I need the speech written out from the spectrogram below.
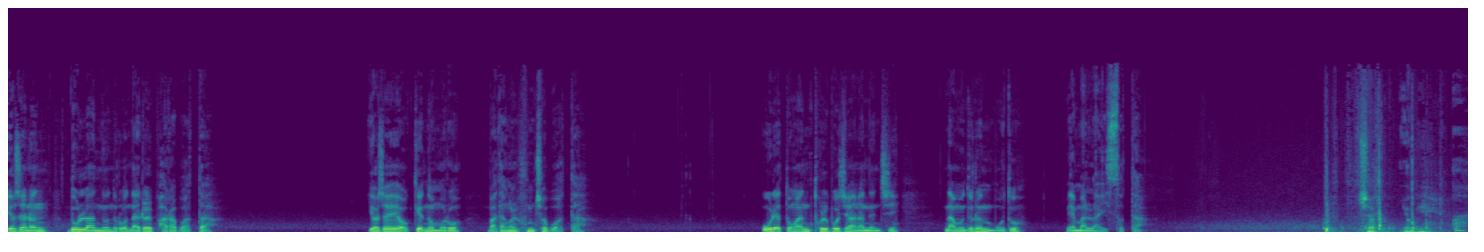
여자는 놀란 눈으로 나를 바라보았다. 여자의 어깨 너머로 마당을 훔쳐보았다. 오랫동안 돌보지 않았는지 나무들은 모두 메말라 있었다. 자, 여기. 아.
